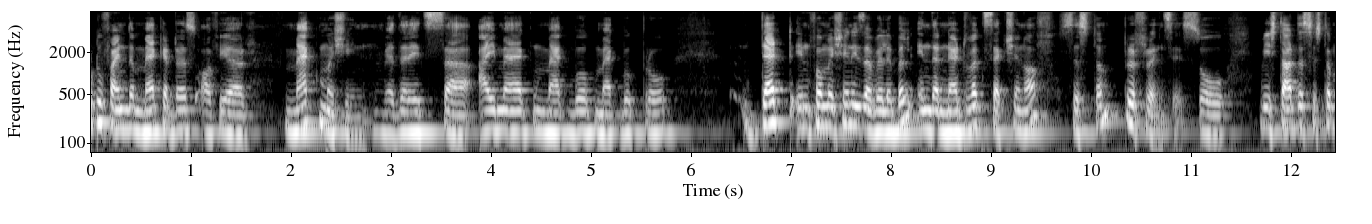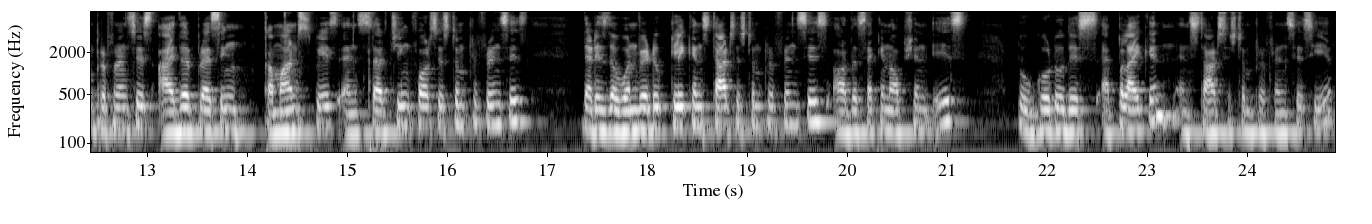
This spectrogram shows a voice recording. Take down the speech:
to find the MAC address of your Mac machine, whether it's uh, iMac, MacBook, MacBook Pro. That information is available in the network section of system preferences. So we start the system preferences either pressing command space and searching for system preferences. That is the one way to click and start system preferences or the second option is to go to this Apple icon and start system preferences here.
